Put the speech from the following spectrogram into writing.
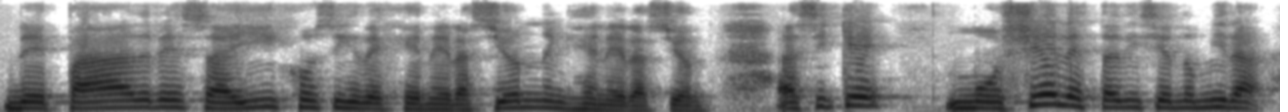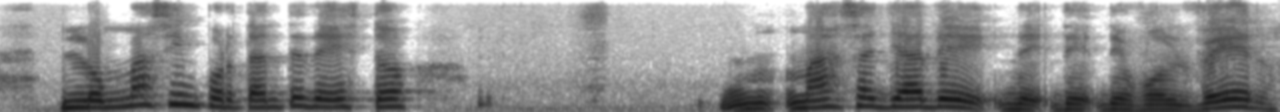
de padres a hijos y de generación en generación. Así que Moshe le está diciendo, mira, lo más importante de esto más allá de, volver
